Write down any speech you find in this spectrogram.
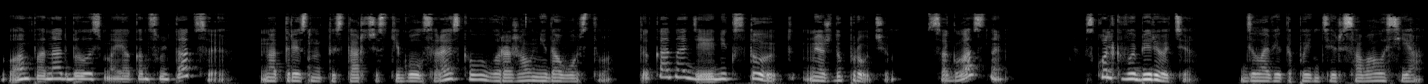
«Вам понадобилась моя консультация?» Натреснутый старческий голос Райского выражал недовольство. «Так она денег стоит, между прочим. Согласны?» «Сколько вы берете?» Деловито поинтересовалась я.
